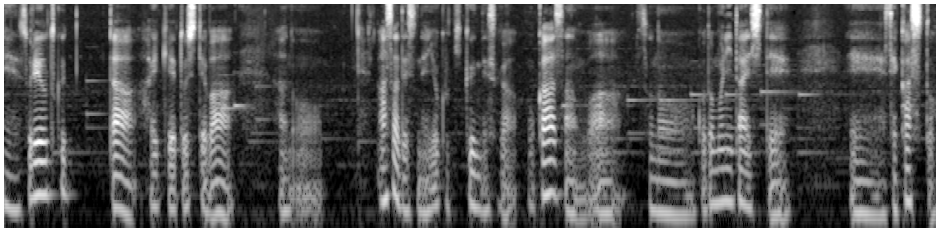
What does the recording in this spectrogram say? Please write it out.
えそれを作った背景としてはあの朝ですねよく聞くんですがお母さんはその子供に対して「えー、せかすと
